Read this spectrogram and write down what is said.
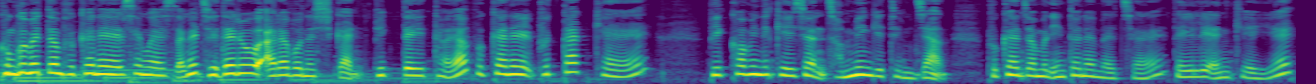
궁금했던 북한의 생활상을 제대로 알아보는 시간, 빅데이터야, 북한을 부탁해. 빅커뮤니케이션 전민기 팀장, 북한 전문 인터넷 매체 데일리 NK의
